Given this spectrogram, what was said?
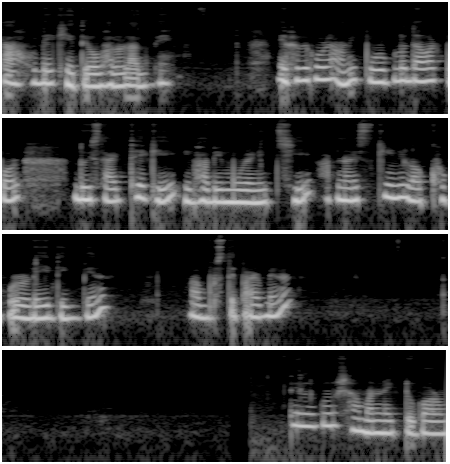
তাহলে খেতেও ভালো লাগবে। এভাবে করে আমি পুরগুলো দেওয়ার পর দুই সাইড থেকে এভাবে মুড়ে নিচ্ছি। আপনার স্কিনে লক্ষ্য করলেই দেখবেন বা বুঝতে পারবেন। তেলগুলো সামান্য একটু গরম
